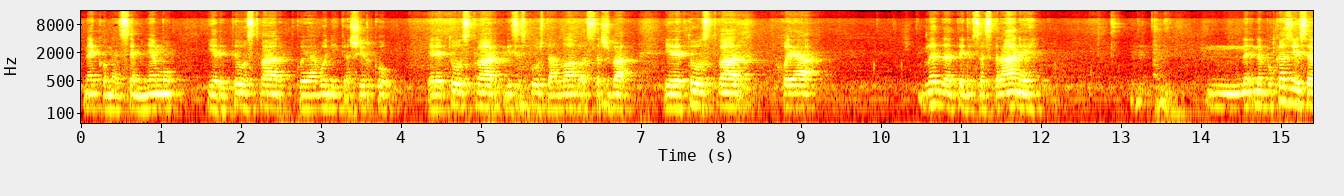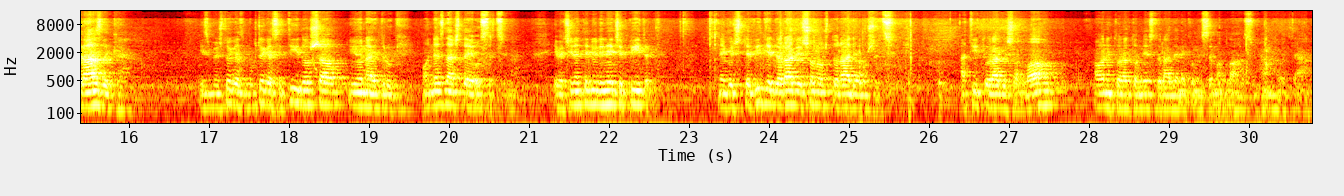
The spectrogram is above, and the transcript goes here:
nekome sem njemu, jer je to stvar koja vodi ka širku, jer je to stvar gdje se spušta Allahova sržba, jer je to stvar koja gledatelju sa strane ne, ne pokazuje se razlika između toga zbog čega si ti došao i onaj drugi. On ne zna šta je u srcima. I većina te ljudi neće pitati, nego ćete vidjeti da radiš ono što radi mušici. A ti to radiš Allahu, a oni to na tom mjestu rade nekom sem Allaha subhanahu wa ta'ala.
